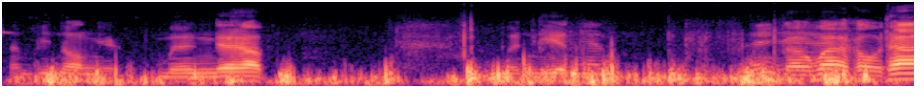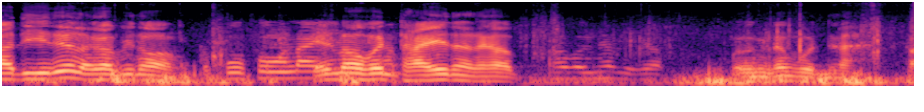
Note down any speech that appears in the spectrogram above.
ท่านพี่น้องจากเมืองเด้อครับเพิ่นเฮ็ดนี่ก็ว่าเขาท่าดีเด้อล่ะครับพี่น้องกระปุกพวงมาลัยเห็นว่าเพิ่นไถนั่นนะครับเอาเบิ่งครับพี่ครับเบิ่งทั้งหมดนะไป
